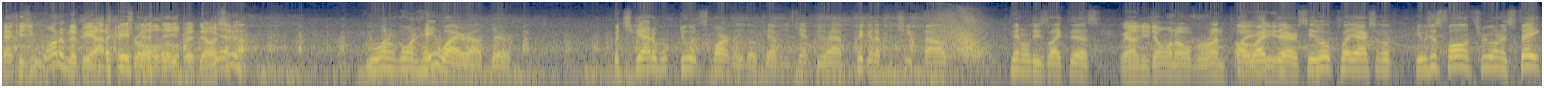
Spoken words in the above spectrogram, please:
yeah, because you want him to be out of control a little bit, don't yeah. you? You want them going haywire out there. But you got to do it smartly, though, Kevin. You can't do have picking up the cheap fouls, penalties like this. Well, and you don't want to overrun oh, plays. Oh, right either. there. See a little play action. He was just falling through on his fake.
